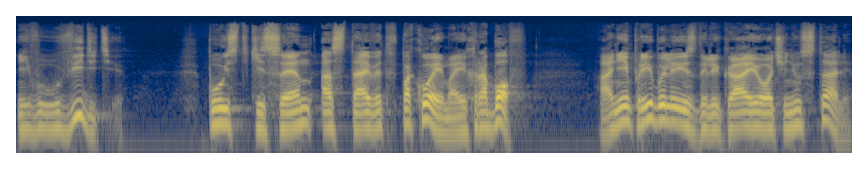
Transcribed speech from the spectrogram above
и вы увидите. Пусть Кисен оставит в покое моих рабов. Они прибыли издалека и очень устали.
